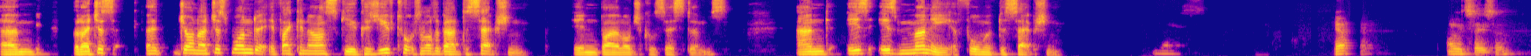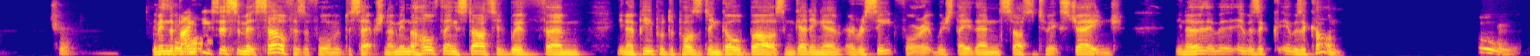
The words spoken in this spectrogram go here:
Um, but I just, uh, John, I just wonder if I can ask you because you've talked a lot about deception in biological systems, and is is money a form of deception? Yeah, I would say so. Sure. I mean, It's the wrong- banking system itself is a form of deception. I mean, the whole thing started with, um, you know, people depositing gold bars and getting a, a receipt for it, which they then started to exchange. You know, it, wa- it was a it was a con. Ooh.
